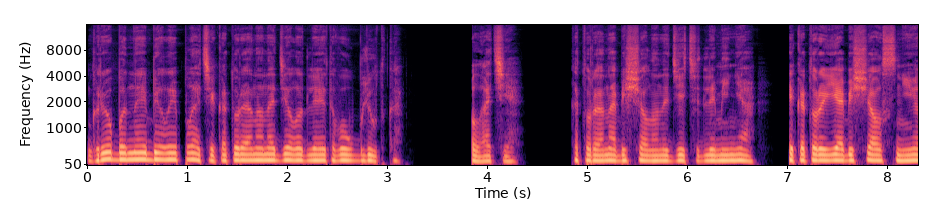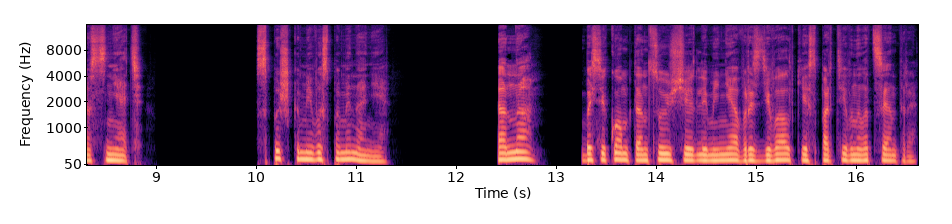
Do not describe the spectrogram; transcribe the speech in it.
Грёбаное белое платье, которое она надела для этого ублюдка. Платье, которое она обещала надеть для меня и которое я обещал с нее снять. Вспышками воспоминания. Она, босиком танцующая для меня в раздевалке спортивного центра.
